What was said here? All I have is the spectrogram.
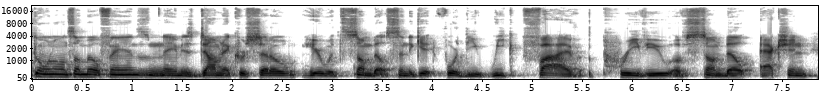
going on, Sunbelt fans? My name is Dominic Crusetto here with Sunbelt Syndicate for the Week 5 preview of Sunbelt action.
